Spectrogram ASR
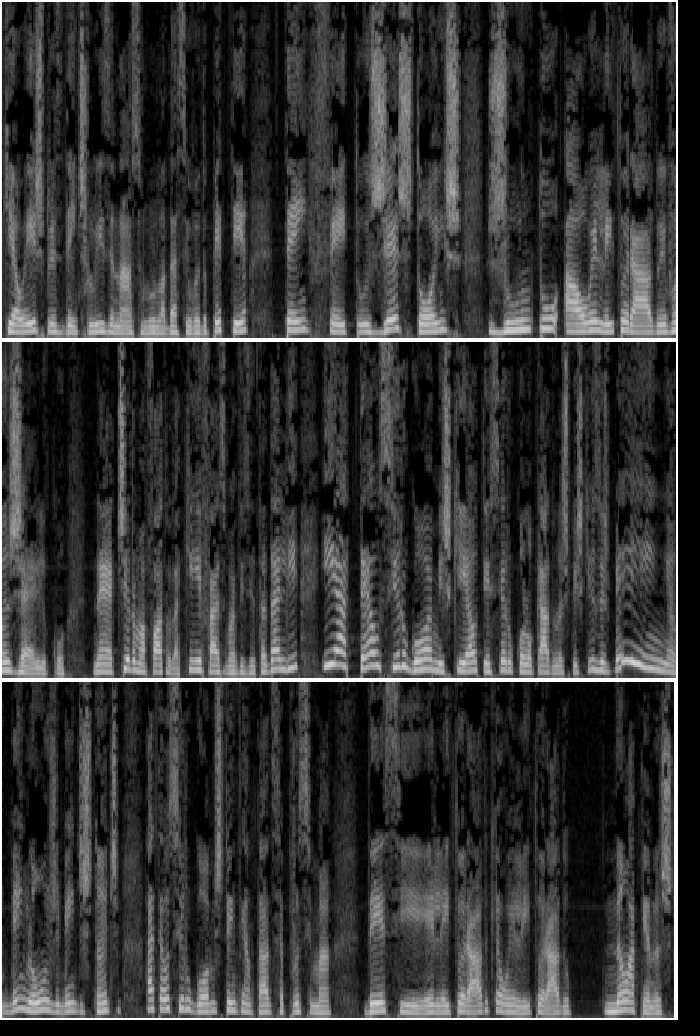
que é o ex-presidente Luiz Inácio Lula da Silva do PT, tem feito gestões junto ao eleitorado evangélico. Né? Tira uma foto daqui, faz uma visita dali, e até o Ciro Gomes, que é o terceiro colocado nas pesquisas, bem, bem longe, bem distante, até o Ciro Gomes tem tentado se aproximar desse eleitorado, que é um eleitorado não apenas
